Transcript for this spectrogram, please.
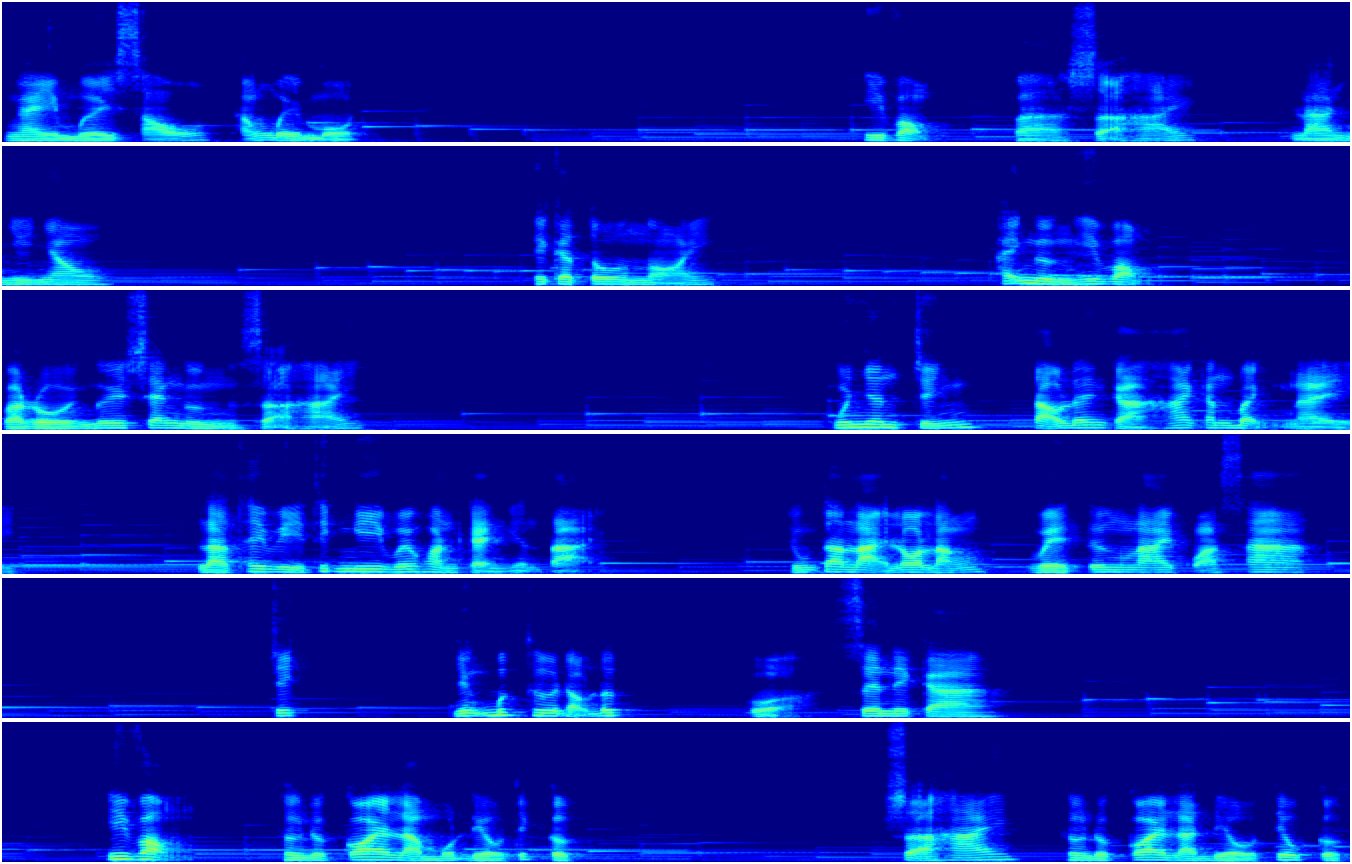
ngày 16 tháng 11 Hy vọng và sợ hãi là như nhau. Hekato nói Hãy ngừng hy vọng và rồi ngươi sẽ ngừng sợ hãi. Nguyên nhân chính tạo nên cả hai căn bệnh này là thay vì thích nghi với hoàn cảnh hiện tại, chúng ta lại lo lắng về tương lai quá xa những bức thư đạo đức của Seneca. Hy vọng thường được coi là một điều tích cực. Sợ hãi thường được coi là điều tiêu cực.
